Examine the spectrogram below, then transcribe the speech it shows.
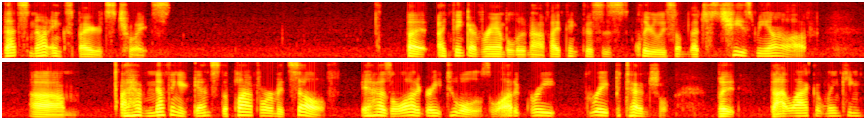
That's not Inkspired's choice. But I think I've rambled enough. I think this is clearly something that just cheesed me off. Um, I have nothing against the platform itself. It has a lot of great tools, a lot of great, great potential. But that lack of linking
